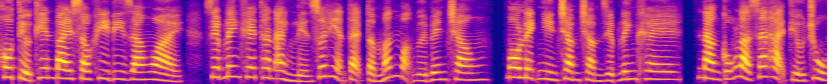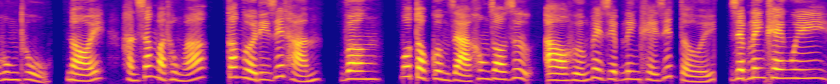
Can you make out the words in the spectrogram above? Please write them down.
Hồ Tiểu Thiên bay sau khi đi ra ngoài, Diệp Linh Khê thân ảnh liền xuất hiện tại tầm mắt mọi người bên trong. Mô Lịch nhìn chằm chằm Diệp Linh Khê, nàng cũng là sát hại thiếu chủ hung thủ, nói, hắn sắc mặt hùng ác, các người đi giết hắn. Vâng, một tộc cường giả không do dự, ào hướng về Diệp Linh Khê giết tới. Diệp Linh Khê nguy,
